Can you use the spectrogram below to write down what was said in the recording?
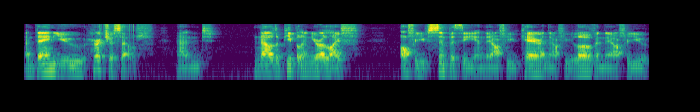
And then you hurt yourself. And now the people in your life offer you sympathy and they offer you care and they offer you love and they offer you,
